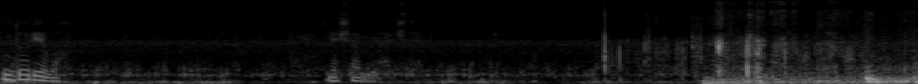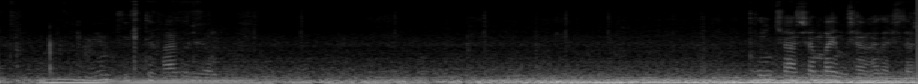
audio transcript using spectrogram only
Şimdi oraya bak. Yaşam ya işte. Çarşambaymış arkadaşlar.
